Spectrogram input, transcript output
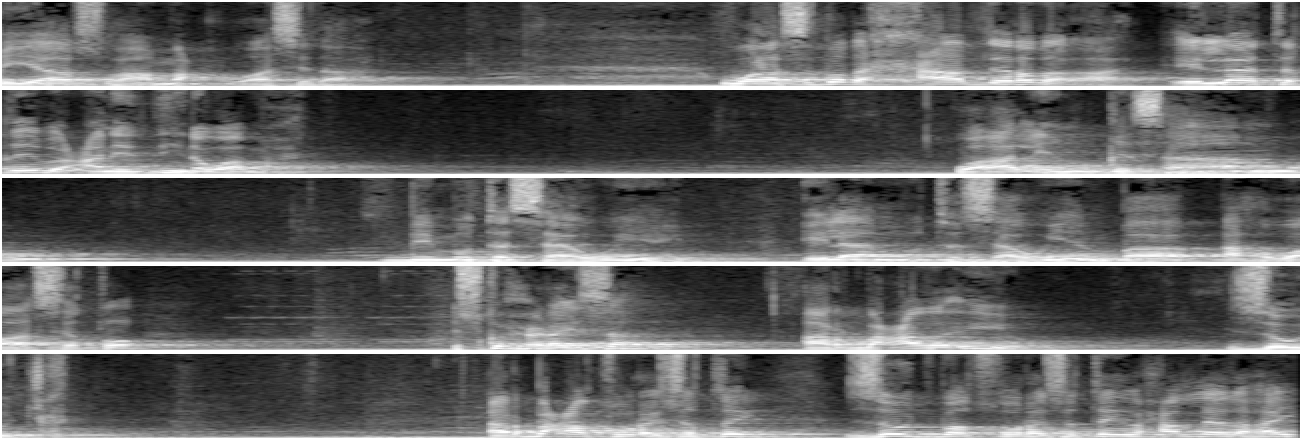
qiyaasuhaa mac waa sidaa. Waasitada xaadirada ah ee laa taqiibu can idihna waa maxay? Waa alinqisaamu bimutasaawiyeyn. Ilaa mutasaawiyeyn baa ah waasito isku xidhaysa arbacada iyo zawjka. Arbacaad suuraysatay zawj baad suuraysatay waxaad leedahay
